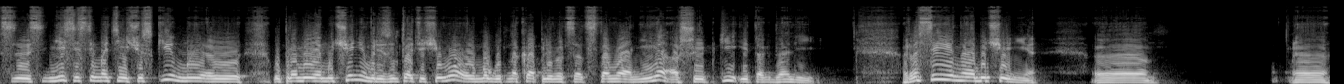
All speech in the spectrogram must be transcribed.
несистематически мы э, управляем учением, в результате чего могут накапливаться отставания, ошибки и так далее. Рассеянное обучение. Э, э,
